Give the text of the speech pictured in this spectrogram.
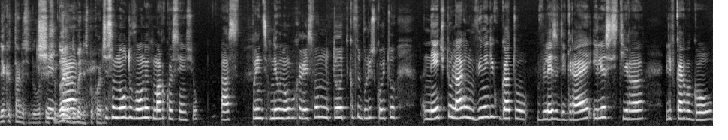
нека Таня си довърши. Ще дойдем да, до мен, спокойно. че съм много доволна от Марко Асенсио. Аз, в принцип, него много го харесвам, но той е такъв футболист, който не е титуляр, но винаги, когато влезе да играе, или асистира, или вкарва гол.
